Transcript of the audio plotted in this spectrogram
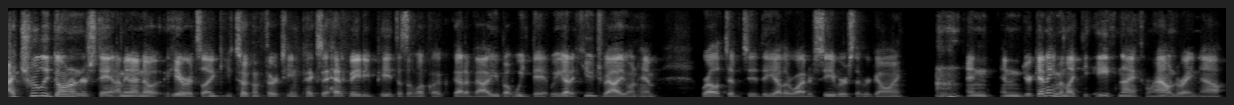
I truly don't understand. I mean, I know here it's like mm-hmm. you took him 13 picks ahead of ADP. It doesn't look like we got a value, but we did. We got a huge value on him relative to the other wide receivers that were going. and and you're getting him in like the eighth, ninth round right now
